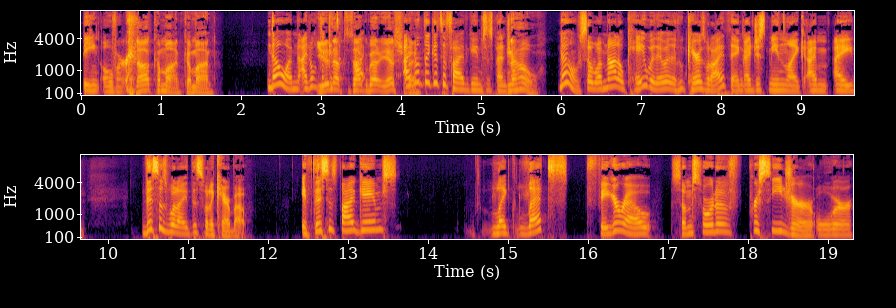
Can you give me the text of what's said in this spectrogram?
being over. No, come on, come on. no, I'm. I don't. You think didn't have to talk I, about it yesterday. I don't think it's a five-game suspension. No, No, so I'm not okay with it. Who cares what I think? I just mean like I'm I this is what I this is what I care about. If this is 5 games, like let's figure out some sort of procedure or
